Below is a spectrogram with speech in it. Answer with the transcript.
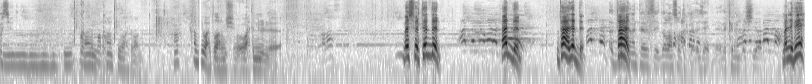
المسجد. كان كان في واحد راقد ها؟ كان في واحد ظاهر مش واحد من ال مسفر تأذن أذن فهد أذن فهد. أنت يا سيد والله صوتك زين ذكرني بأشياء. ما اللي فيه؟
